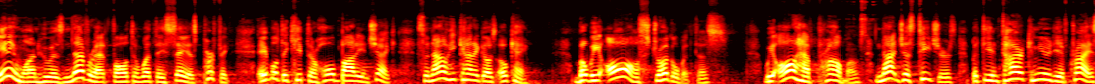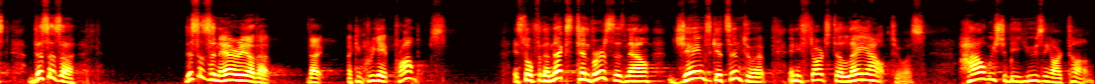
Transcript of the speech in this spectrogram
Anyone who is never at fault in what they say is perfect, able to keep their whole body in check. So now he kind of goes, Okay, but we all struggle with this. We all have problems, not just teachers, but the entire community of Christ. This is a this is an area that that, that can create problems. And so, for the next 10 verses now, James gets into it and he starts to lay out to us how we should be using our tongue.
